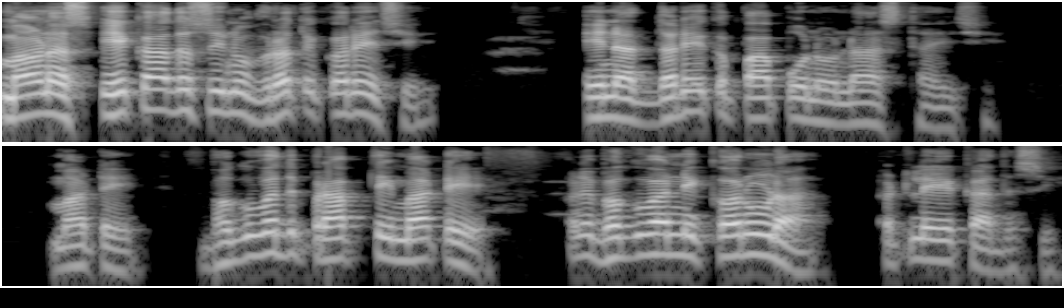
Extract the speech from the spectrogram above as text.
માણસ એકાદશીનું વ્રત કરે છે, એના દરેક પાપોનો નાશ થાય છે. માટે ભગવદ પ્રાપ્તિ માટે અને ભગવાનની કરુણા એટલે એકાદશી.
